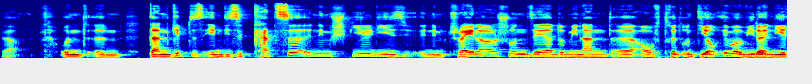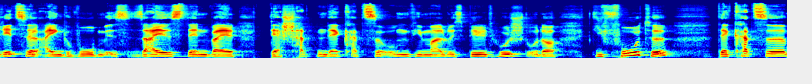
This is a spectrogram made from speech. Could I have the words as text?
Ja. Und ähm, dann gibt es eben diese Katze in dem Spiel, die in dem Trailer schon sehr dominant äh, auftritt und die auch immer wieder in die Rätsel eingewoben ist. Sei es denn, weil der Schatten der Katze irgendwie mal durchs Bild huscht oder die Pfote der Katze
